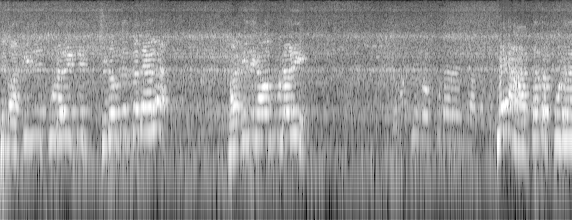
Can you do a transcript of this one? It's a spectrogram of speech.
ते बाकीचे पुढारी ते चिडवतात का त्याला? बाकीचे गावात पुढारी? नाही आता तर पुढे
